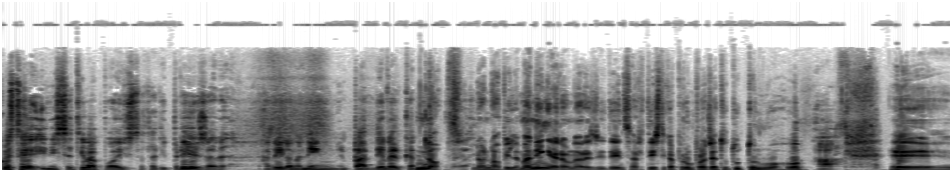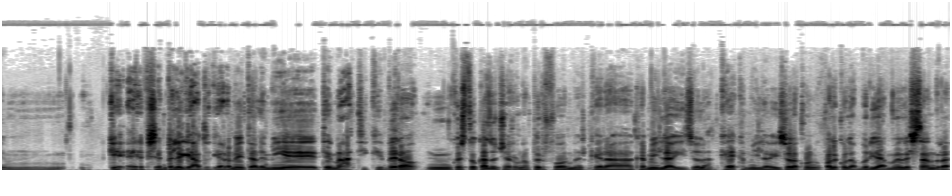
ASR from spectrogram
Questa iniziativa poi è stata ripresa a Villa Manin, mi pare di aver capito. No, eh. no, no, Villa Manin era una residenza artistica per un progetto tutto nuovo. Ah, ehm, che è sempre legato chiaramente alle mie tematiche, però in questo caso c'era una performer che era Camilla Isola, che è Camilla Isola, con la quale collaboriamo Alessandra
